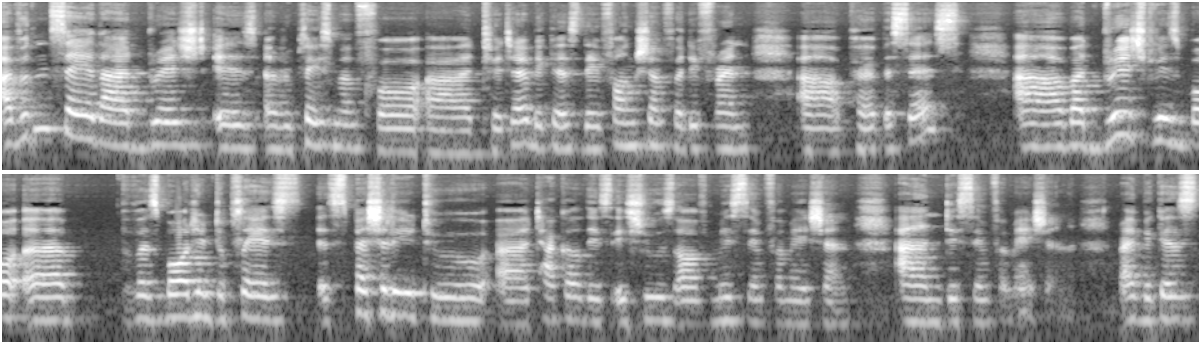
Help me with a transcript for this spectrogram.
I wouldn't say that Bridged is a replacement for uh, Twitter because they function for different uh, purposes. Uh, but Bridged was, bo- was brought into place especially to uh, tackle these issues of misinformation and disinformation, right? Because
